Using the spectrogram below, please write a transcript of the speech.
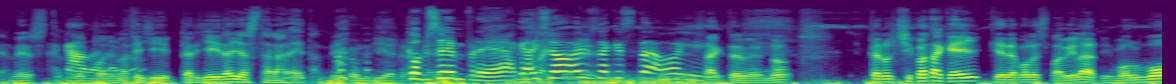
A més, també Acaba, podem no? afegir, per Lleida ja estarà bé, també, com dient. com sempre, eh? això és aquesta, oi? Exactament, no? Però el xicot aquell, que era molt espavilat i molt bo,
